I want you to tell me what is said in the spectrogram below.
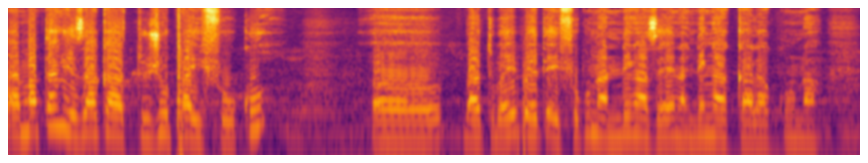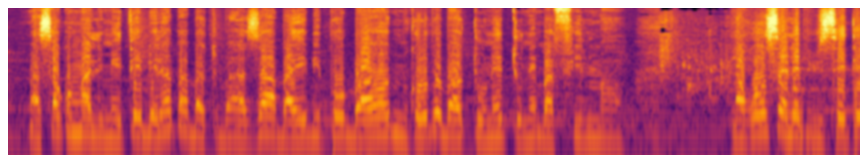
euh, matanga eza kaka toujours pa ifoko euh, bato bayebi ete ifoko na ndenge azali na ndenge ya kala kuna masakoma limete ebele mpe bato baza bayebi mpo mikolo mpe batourne tourne bafilme nakosala publicité te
